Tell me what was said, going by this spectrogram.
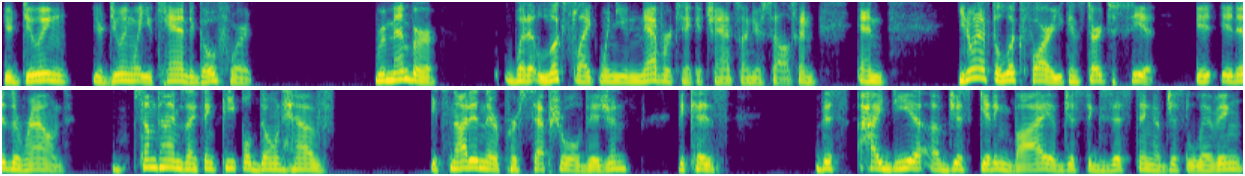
you're doing you're doing what you can to go for it remember what it looks like when you never take a chance on yourself. And and you don't have to look far you can start to see it. It, it is around. Sometimes i think people don't have it's not in their perceptual vision because this idea of just getting by of just existing of just living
